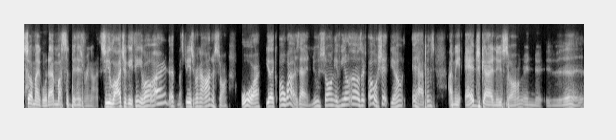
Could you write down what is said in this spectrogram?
So I'm like, well, that must have been his Ring of Honor. So you logically think, well, all right, that must be his Ring of Honor song. Or you're like, oh wow, is that a new song? If you don't know, it's like, oh shit, you know, it happens. I mean, Edge got a new song, and uh,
